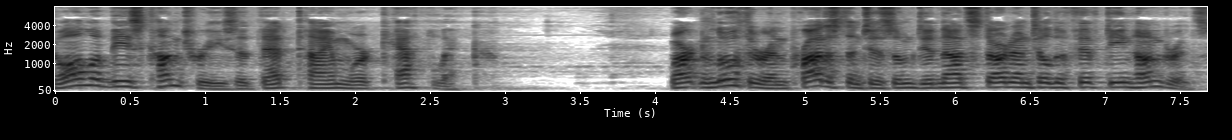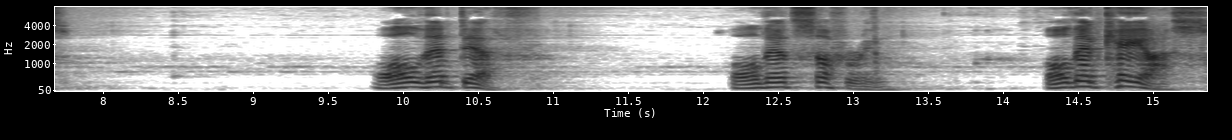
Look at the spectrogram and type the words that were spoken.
all of these countries at that time were Catholic. Martin Luther and Protestantism did not start until the 1500s. All that death, all that suffering, all that chaos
